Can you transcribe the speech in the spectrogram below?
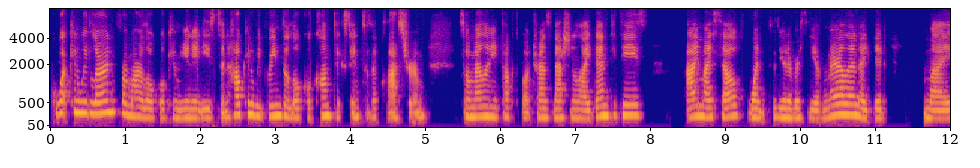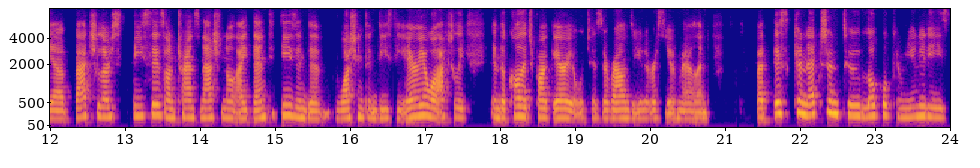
What can we learn from our local communities and how can we bring the local context into the classroom? So, Melanie talked about transnational identities. I myself went to the University of Maryland. I did my uh, bachelor's thesis on transnational identities in the Washington, D.C. area. Well, actually, in the College Park area, which is around the University of Maryland. But this connection to local communities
